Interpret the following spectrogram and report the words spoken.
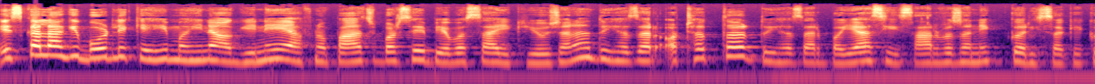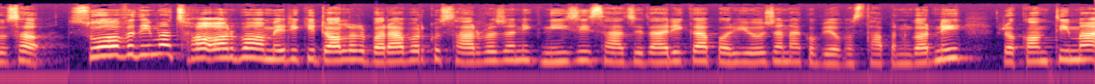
यसका लागि बोर्डले केही महिना अघि नै आफ्नो पाँच वर्षे व्यावसायिक योजना दुई हजार अठहत्तर दुई हजार बयासी सार्वजनिक गरिसकेको छ। सो अवधिमा छ अर्ब अमेरिकी डलर बराबरको सार्वजनिक निजी साझेदारीका परियोजनाको व्यवस्थापन गर्ने र कम्तीमा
